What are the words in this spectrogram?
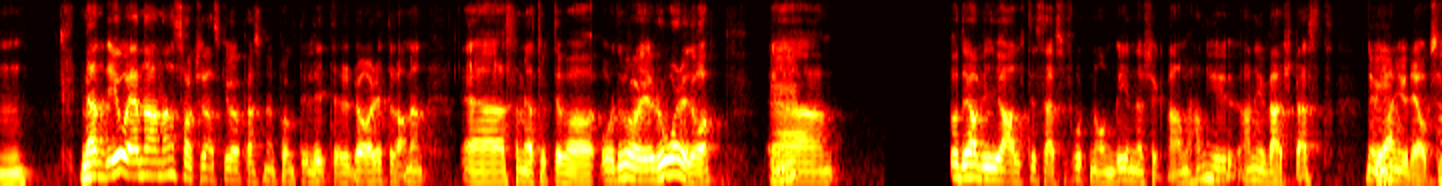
Mm. Men jo, en annan sak som jag skrev upp här som en punkt, det är lite rörigt idag, men eh, som jag tyckte var, och det var ju Rory då. Eh, och det har vi ju alltid så här, så fort någon vinner så tycker man, ja, men han är ju, han är ju världsbäst. Nu är Mm. han ju det också.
